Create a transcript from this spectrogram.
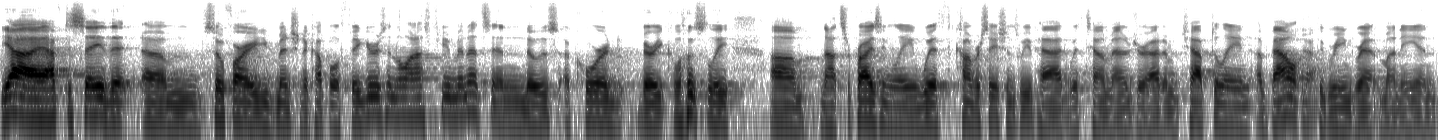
Yeah, I have to say that um, so far you've mentioned a couple of figures in the last few minutes, and those accord very closely, um, not surprisingly, with conversations we've had with Town Manager Adam Chapdelaine about yeah. the Green Grant money and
